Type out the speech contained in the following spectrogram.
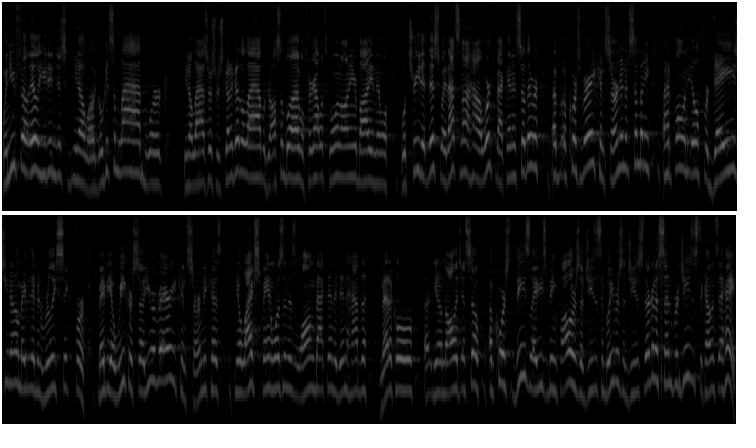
When you felt ill, you didn't just, you know, well, go get some lab work you know, Lazarus, we're just going to go to the lab, we'll draw some blood, we'll figure out what's going on in your body, and then we'll, we'll treat it this way. That's not how it worked back then. And so they were, of, of course, very concerned. And if somebody had fallen ill for days, you know, maybe they've been really sick for maybe a week or so, you were very concerned because, you know, lifespan wasn't as long back then. They didn't have the medical, uh, you know, knowledge. And so, of course, these ladies, being followers of Jesus and believers in Jesus, they're going to send for Jesus to come and say, hey,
